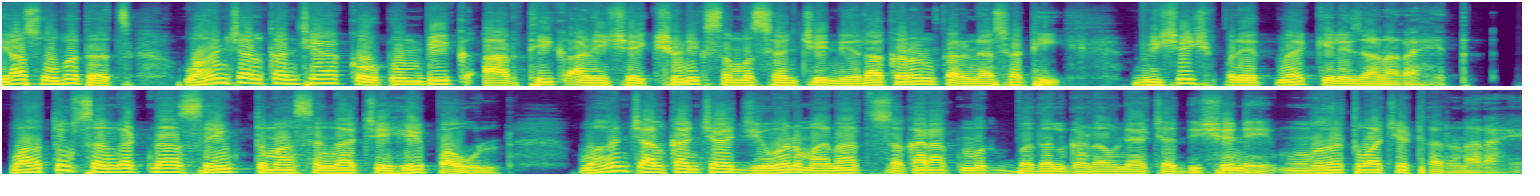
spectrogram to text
यासोबतच वाहनचालकांच्या कौटुंबिक आर्थिक आणि शैक्षणिक समस्यांचे निराकरण करण्यासाठी विशेष प्रयत्न केले जाणार आहेत. वाहतूक संघटना संयुक्त महासंघाचे हे पाऊल वाहन चालकांच्या जीवनमानात सकारात्मक बदल घडवण्याच्या दिशेने महत्त्वाचे ठरणार आहे.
